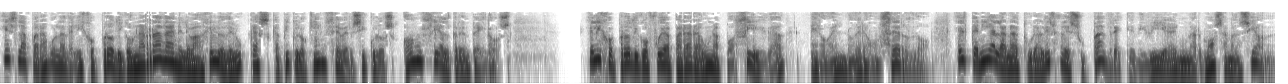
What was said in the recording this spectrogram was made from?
es la parábola del Hijo Pródigo narrada en el Evangelio de Lucas capítulo 15 versículos 11 al 32. El Hijo Pródigo fue a parar a una pocilga, pero él no era un cerdo. Él tenía la naturaleza de su padre, que vivía en una hermosa mansión.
